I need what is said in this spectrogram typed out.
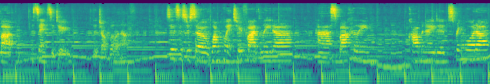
but it seems to do the job well enough. So this is just a 1.25 litre uh, sparkling carbonated spring water.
